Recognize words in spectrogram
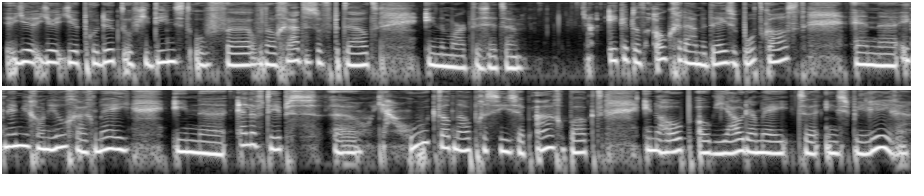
je, je, je product of je dienst, of, of het nou gratis of betaald, in de markt te zetten. Ik heb dat ook gedaan met deze podcast. En uh, ik neem je gewoon heel graag mee in uh, 11 tips. Uh, ja, hoe ik dat nou precies heb aangepakt. In de hoop ook jou daarmee te inspireren.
